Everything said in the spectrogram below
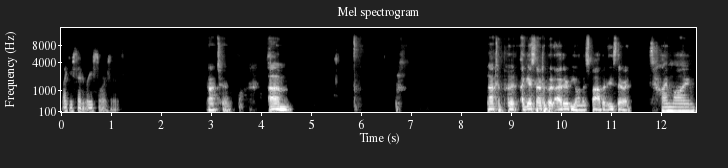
like you said, resources. Gotcha. Um, not to put, I guess, not to put either of you on the spot, but is there a timeline?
